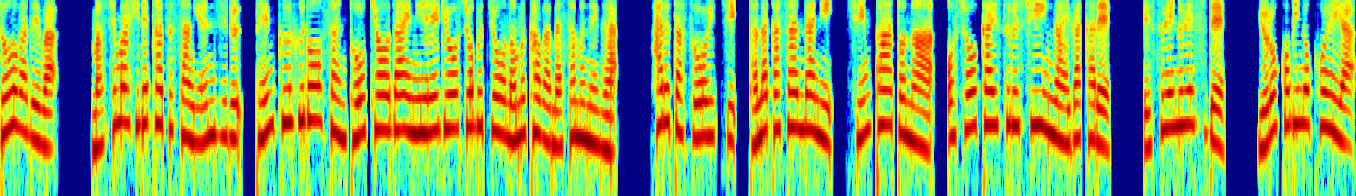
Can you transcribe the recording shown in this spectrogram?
同話では、真島秀和さん演じる天空不動産東京第二営業所部長の向川正宗が、春田総一、田中さんらに新パートナーを紹介するシーンが描かれ、SNS で喜びの声や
